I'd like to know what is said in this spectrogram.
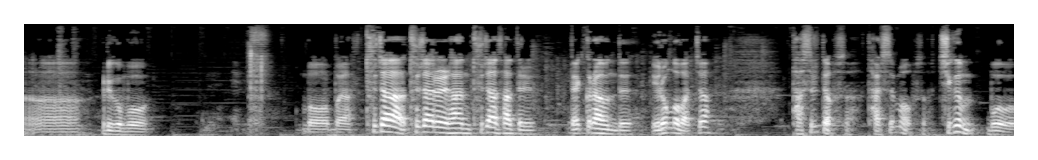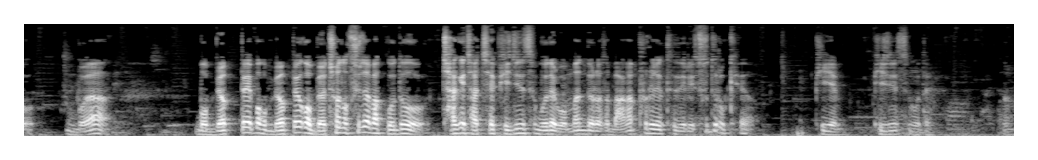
어 그리고 뭐 뭐 뭐야 투자 투자를 한 투자사들 백그라운드 이런 거 맞죠? 다 쓸데없어. 다 쓸모없어. 지금 뭐 뭐야 뭐 몇백억 몇백억 몇천억 투자 받고도 자기 자체 비즈니스 모델 못 만들어서 망한 프로젝트들이 수두룩해요. BM 비즈니스 모델. 어.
